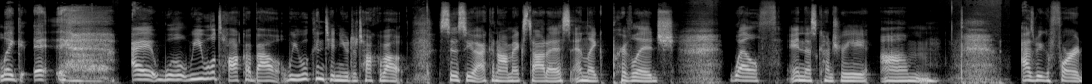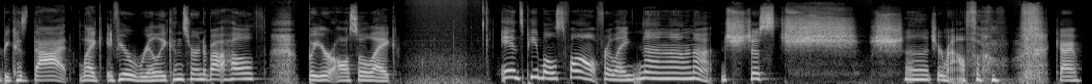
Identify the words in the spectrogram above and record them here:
like eh, I will we will talk about we will continue to talk about socioeconomic status and like privilege wealth in this country um as we go forward because that like if you're really concerned about health but you're also like it's people's fault for like no no no no just shh, shut your mouth okay?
